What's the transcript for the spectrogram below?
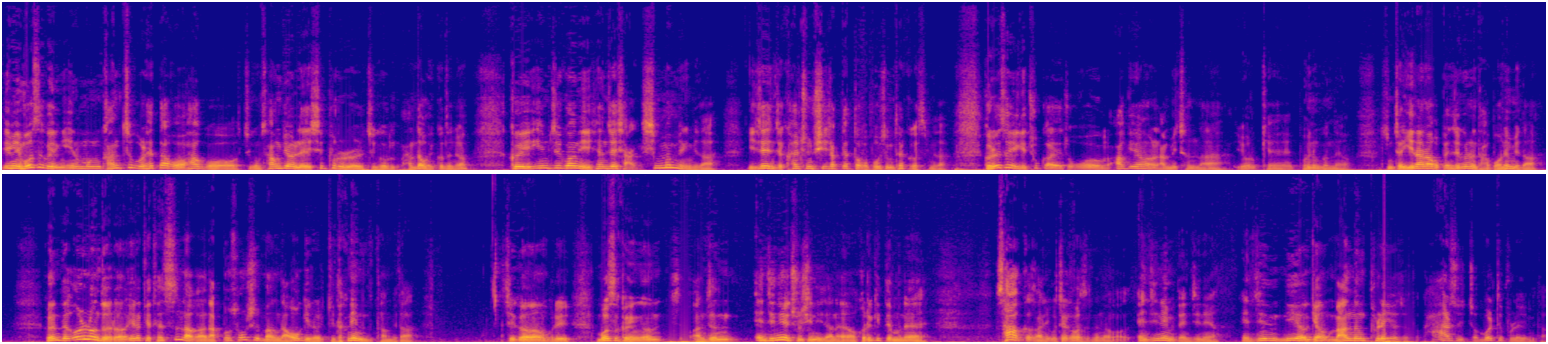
이미 머스크 형이 인문 간축을 했다고 하고 지금 3개월 내에 10%를 지금 한다고 했거든요. 그의 임직원이 현재 약 10만 명입니다. 이제 이제 칼춤 시작됐다고 보시면 될 것 같습니다. 그래서 이게 주가에 조금 악영향을 안 미쳤나 이렇게 보이는 거네요. 진짜 일 안 하고 뺀지거는 다 보냅니다. 그런데 언론들은 이렇게 테슬라가 나쁜 소식만 나오기를 기다리는 듯합니다. 지금 우리 머스크 형은 완전 엔지니어 출신이잖아요. 그렇기 때문에 사업가가 아니고 제가 봤을 때는 엔지니어입니다, 엔지니어. 엔지니어 겸 만능 플레이어죠. 다 할 수 있죠. 멀티 플레이입니다.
